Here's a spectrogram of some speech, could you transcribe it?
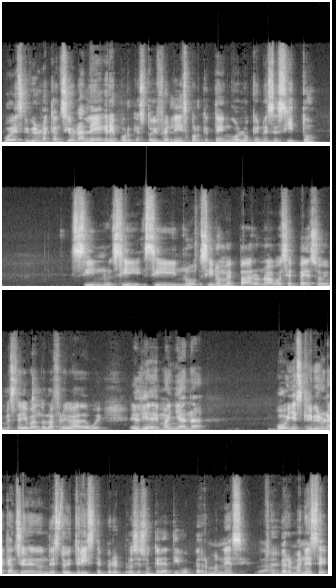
voy a escribir una canción alegre porque estoy feliz, porque tengo lo que necesito. Si, si, si, no, si no me paro, no hago ese peso y me está llevando la fregada, güey, el día de mañana voy a escribir una canción en donde estoy triste, pero el proceso creativo permanece, permanece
